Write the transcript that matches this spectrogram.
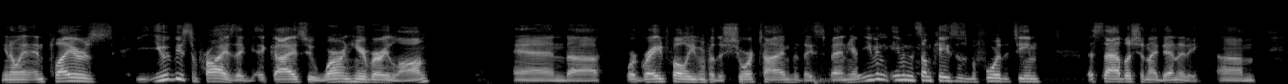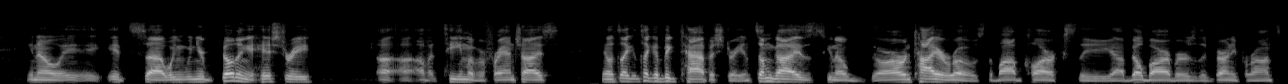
you know and, and players you would be surprised at, at, guys who weren't here very long and uh, we're grateful even for the short time that they spend here even even in some cases before the team established an identity. Um, you know, it, it's uh, when when you're building a history uh, uh, of a team of a franchise, you know, it's like it's like a big tapestry. And some guys, you know, are entire rows: the Bob Clarkes, the uh, Bill Barbers, the Bernie Parents,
